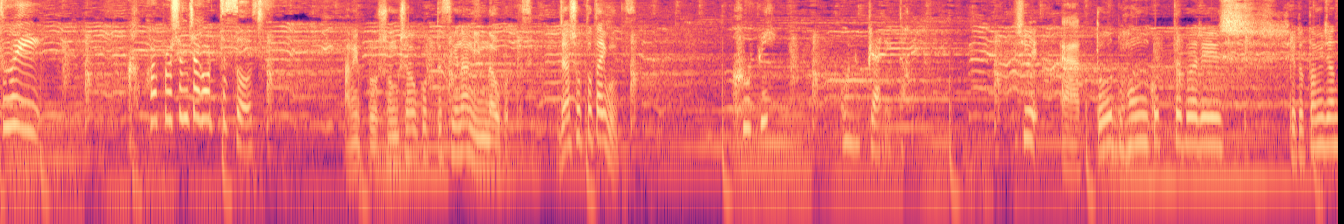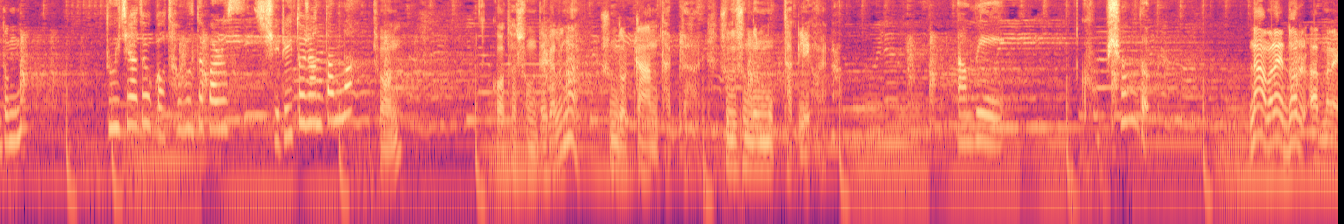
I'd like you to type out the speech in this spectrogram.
তুই প্রশংসা করতেছস আমি প্রশংসাও করতেছি না নিন্দাও করতেছি যা সত্য তাই বলতেছি। খুবই অনুপ্রাণিত। সে এত ঢং করতে পারিস সেটা তো আমি জানতাম না। তুই যা তো কথা বলতে পারস সেটাই তো জানতাম না। শোন কথা শুনতে গেলে না সুন্দর কান থাকতে হয় শুধু সুন্দর মুখ থাকলেই হয় না। আমি খুব সুন্দর। না মানে ধর মানে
